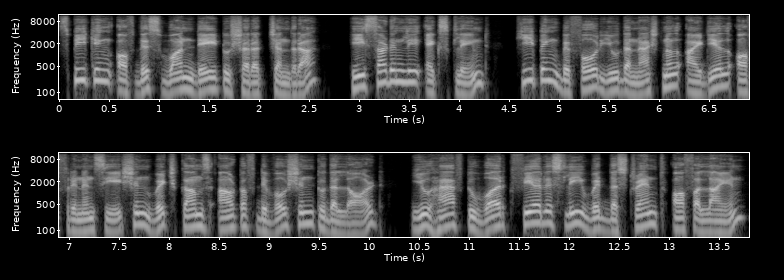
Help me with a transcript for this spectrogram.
Speaking of this one day to Sharat Chandra, he suddenly exclaimed, keeping before you the national ideal of renunciation which comes out of devotion to the Lord, you have to work fearlessly with the strength of a lion,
